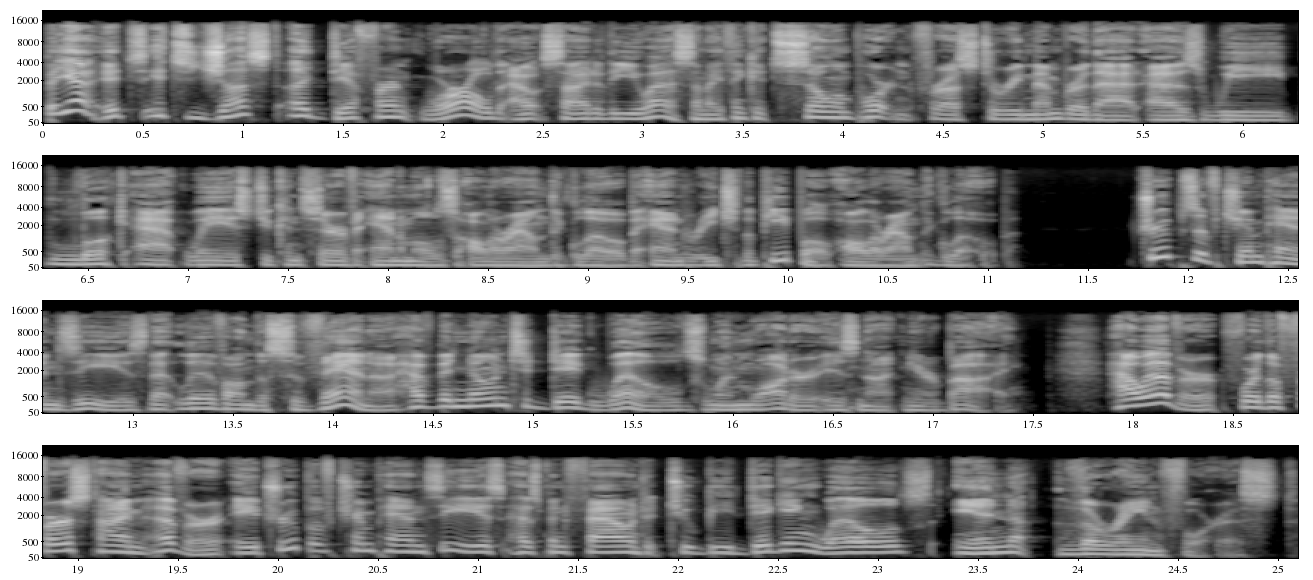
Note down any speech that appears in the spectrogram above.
But yeah, it's it's just a different world outside of the US and I think it's so important for us to remember that as we look at ways to conserve animals all around the globe and reach the people all around the globe. Troops of chimpanzees that live on the savannah have been known to dig wells when water is not nearby. However, for the first time ever, a troop of chimpanzees has been found to be digging wells in the rainforest.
